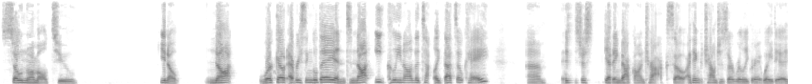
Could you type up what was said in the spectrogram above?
so normal to you know not work out every single day and to not eat clean all the time like that's okay um it's just getting back on track. So I think challenges are a really great way to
